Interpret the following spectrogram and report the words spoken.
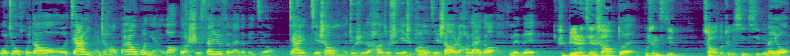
我就回到家里面，正好快要过年了。我是三月份来的北京，家人介绍嘛，就是哈，就是也是朋友介绍，然后来到美味。是别人介绍，对，不是你自己找的这个信息，对吧？没有，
